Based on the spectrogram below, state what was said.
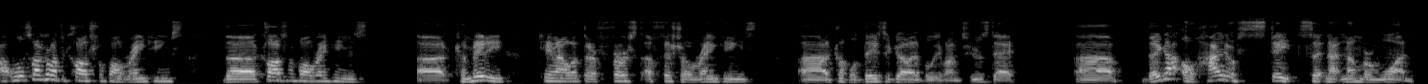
uh, we'll talk about the college football rankings. The college football rankings uh, committee came out with their first official rankings uh, a couple days ago, I believe on Tuesday. Uh, they got Ohio State sitting at number one,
